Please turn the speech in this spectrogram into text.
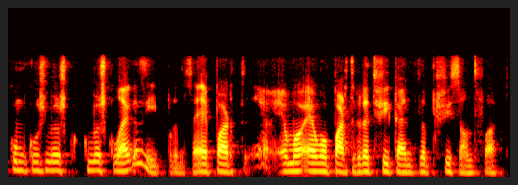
como com os meus, com meus colegas, e pronto, é, parte, é, uma, é uma parte gratificante da profissão, de facto.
